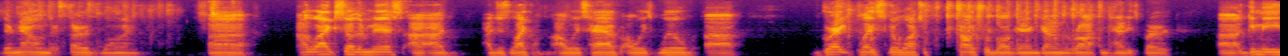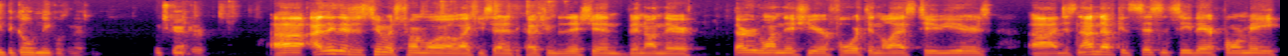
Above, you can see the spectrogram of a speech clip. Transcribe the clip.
they're now on their third one. Uh, I like Southern Miss. I, I I just like them. I always have, always will. Uh, great place to go watch a college football game down in the Rock in Hattiesburg. Uh, give me the Golden Eagles in this one. What you got, Drew? Uh, I think there's just too much turmoil, like you said, at the coaching position. Been on their third one this year, fourth in the last two years. Uh, just not enough consistency there for me.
